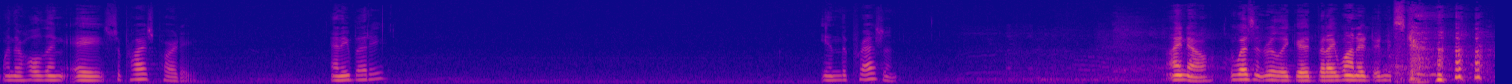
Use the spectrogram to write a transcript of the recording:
when they're holding a surprise party? Anybody? in the present. I know, it wasn't really good, but I wanted an excuse.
